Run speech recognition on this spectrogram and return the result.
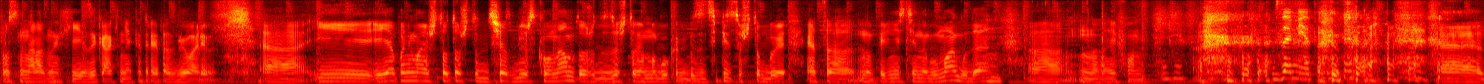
Просто на разных языках некоторые разговаривают. Э, и, и я понимаю, что то, что сейчас близко нам, тоже за что я могу как бы зацепиться, чтобы это ну, перенести на бумагу, да, э, на iPhone. в заметку. Э,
